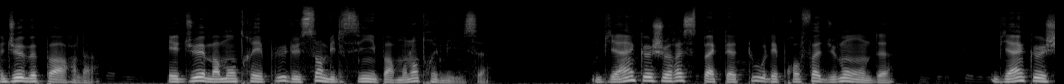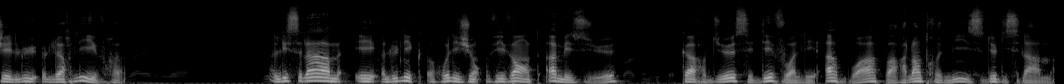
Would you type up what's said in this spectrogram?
Dieu me parle et Dieu m'a montré plus de cent mille signes par mon entremise. Bien que je respecte tous les prophètes du monde, bien que j'ai lu leurs livres, l'islam est l'unique religion vivante à mes yeux, car Dieu s'est dévoilé à moi par l'entremise de l'islam.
